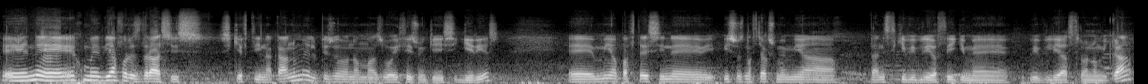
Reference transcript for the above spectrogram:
Ε, ναι, έχουμε διάφορες δράσεις σκεφτεί να κάνουμε, ελπίζω να μας βοηθήσουν και οι συγκυρίες. Ε, μία από αυτές είναι ίσως να φτιάξουμε μια δανειστική βιβλιοθήκη με βιβλία αστρονομικά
